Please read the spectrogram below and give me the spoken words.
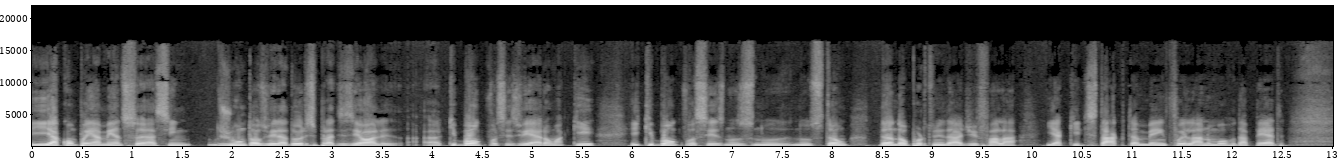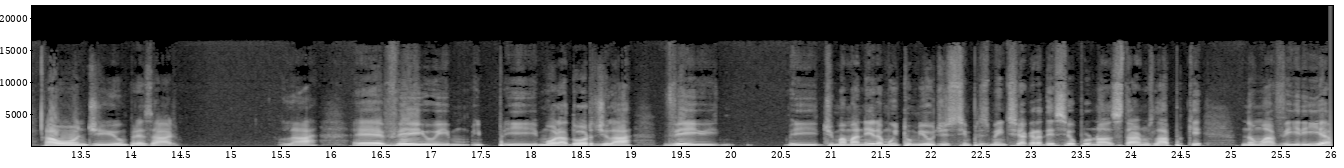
e acompanhamentos assim junto aos vereadores para dizer, olha, uh, que bom que vocês vieram aqui e que bom que vocês nos, nos, nos estão dando a oportunidade de falar. E aqui destaco também, foi lá no Morro da Pedra, aonde o empresário lá é, veio e, e, e, morador de lá veio e, e, de uma maneira muito humilde simplesmente agradeceu por nós estarmos lá porque não haveria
